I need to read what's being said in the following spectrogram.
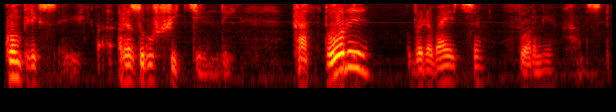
комплекс разрушительный, который вырывается в форме хамства.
